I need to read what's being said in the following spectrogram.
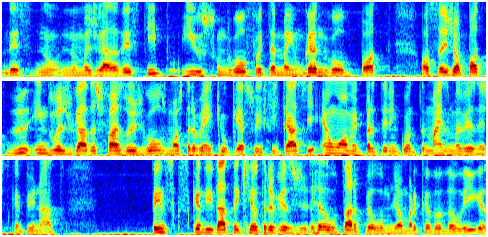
desse, numa jogada desse tipo, e o segundo gol foi também um grande gol de Pote, ou seja, o Pote de, em duas jogadas faz dois golos, mostra bem aquilo que é a sua eficácia. É um homem para ter em conta mais uma vez neste campeonato penso que se candidata aqui outra vez a lutar pelo melhor marcador da liga,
